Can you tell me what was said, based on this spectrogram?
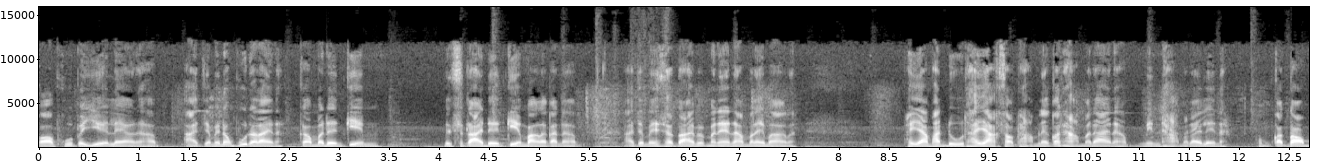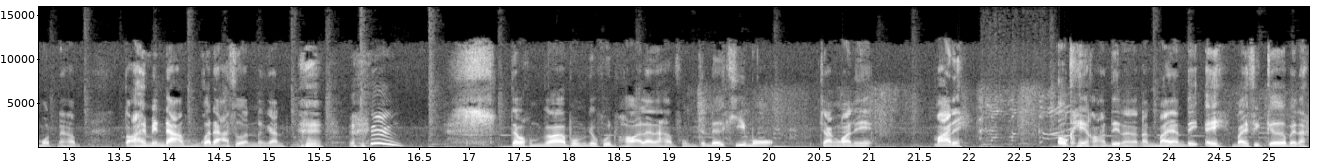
ก็พูดไปเยอะแล้วนะครับ อาจจะไม่ต้องพูดอะไรนะ ก็มาเดินเกม เป็นสไตล์เดินเกมบ้างแล้วกันนะครับ อาจจะไม่สไตล์แบบมาแนะนำอะไรมากนะ พยายามผัดดู ถ้าอยากสอบถามอะไรก็ถามมาได้นะครับ เม้นถามมาได้เลยนะ ผมก็ตอบหมดนะครับ ต่อให้เม้นด่าผมก็ด่าสวนเหมือนกัน แต่ผมว่าผมจะพูดเพาะแล้วนะครับ ผมจะเลิกขี้โมจังหวะนี้ มาเลยโอเคขออันติหน่อยละกันไบอันติเอ้ยไบฟิกเกอร์ไปนะ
